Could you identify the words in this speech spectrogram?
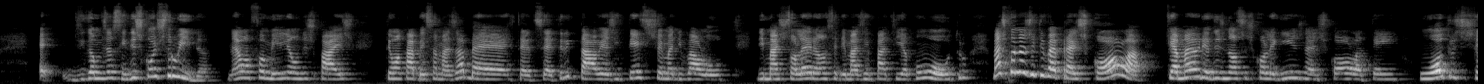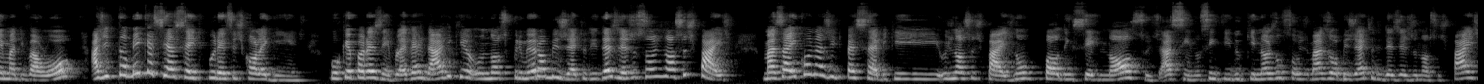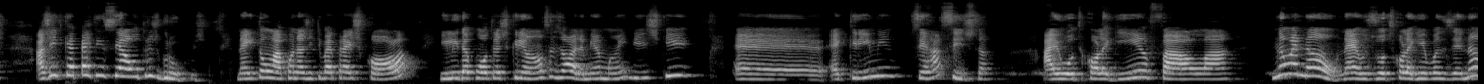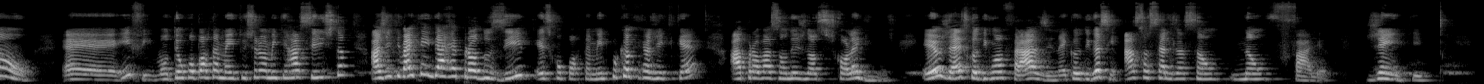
digamos assim, desconstruída, né? Uma família onde os pais têm uma cabeça mais aberta, etc e tal, e a gente tem esse sistema de valor de mais tolerância, de mais empatia com o outro. Mas quando a gente vai para a escola, que a maioria dos nossos coleguinhas na escola tem um outro sistema de valor, a gente também quer ser aceito por esses coleguinhas. Porque, por exemplo, é verdade que o nosso primeiro objeto de desejo são os nossos pais. Mas aí quando a gente percebe que os nossos pais não podem ser nossos, assim, no sentido que nós não somos mais o objeto de desejo dos nossos pais, a gente quer pertencer a outros grupos, né? Então lá quando a gente vai para a escola e lida com outras crianças, olha, minha mãe diz que é, é crime ser racista. Aí o outro coleguinha fala, não é não, né? Os outros coleguinhas vão dizer, não, é, enfim, vão ter um comportamento extremamente racista. A gente vai tender a reproduzir esse comportamento, porque o que a gente quer? A aprovação dos nossos coleguinhas. Eu, Jéssica, eu digo uma frase, né? Que eu digo assim, a socialização não falha. Gente,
